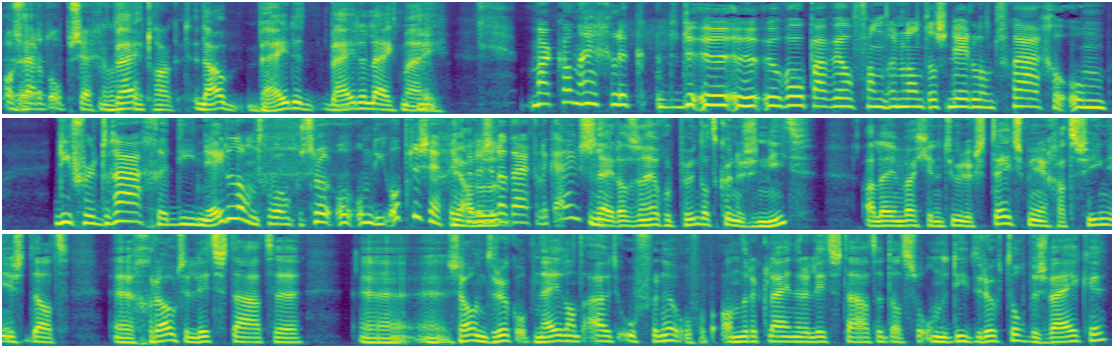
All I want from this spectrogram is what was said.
Als wij dat opzeggen, dat bij, contract. Nou, beide, beide lijkt mij. Hm. Maar kan eigenlijk de, uh, Europa wel van een land als Nederland vragen... om die verdragen die Nederland gewoon gesloten... om die op te zeggen? Ja, kunnen ze dat eigenlijk eisen? Nee, dat is een heel goed punt. Dat kunnen ze niet. Alleen wat je natuurlijk steeds meer gaat zien... is dat uh, grote lidstaten uh, uh, zo'n druk op Nederland uitoefenen... of op andere kleinere lidstaten... dat ze onder die druk toch bezwijken...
